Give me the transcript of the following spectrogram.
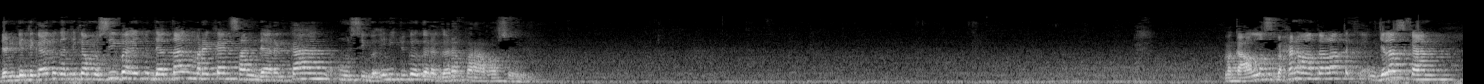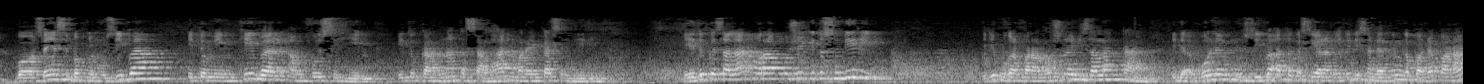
Dan ketika itu ketika musibah itu datang mereka sandarkan musibah ini juga gara-gara para rasul. Maka Allah Subhanahu wa taala menjelaskan bahwasanya sebabnya musibah itu mingkibal anfusihim, itu karena kesalahan mereka sendiri. Yaitu kesalahan orang musyrik itu sendiri. Jadi bukan para rasul yang disalahkan. Tidak boleh musibah atau kesialan itu disandarkan kepada para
